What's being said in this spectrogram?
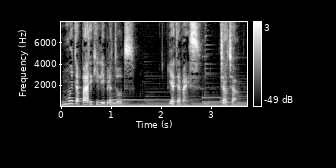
Muita paz e equilíbrio a todos. E até mais. Tchau, tchau.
